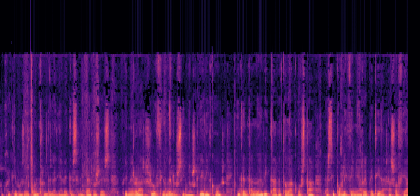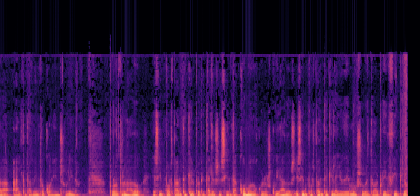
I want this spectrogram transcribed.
Los objetivos del control de la diabetes en perros es primero la resolución de los signos clínicos, intentando evitar a toda costa las hipoglicemias repetidas asociadas al tratamiento con insulina. Por otro lado, es importante que el propietario se sienta cómodo con los cuidados y es importante que le ayudemos, sobre todo al principio,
